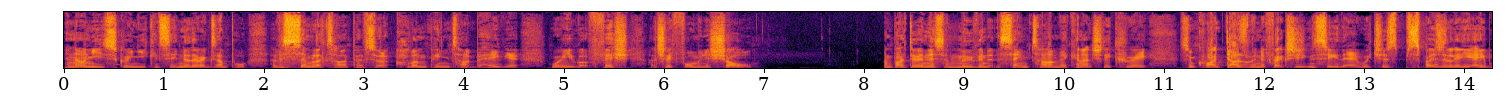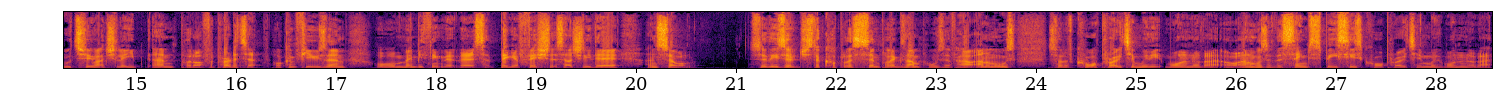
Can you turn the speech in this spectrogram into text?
And now on your screen, you can see another example of a similar type of sort of clumping type behavior where you've got fish actually forming a shoal. And by doing this and moving at the same time, they can actually create some quite dazzling effects, as you can see there, which is supposedly able to actually um, put off a predator or confuse them, or maybe think that there's a bigger fish that's actually there, and so on. So these are just a couple of simple examples of how animals sort of cooperating with one another, or animals of the same species cooperating with one another,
